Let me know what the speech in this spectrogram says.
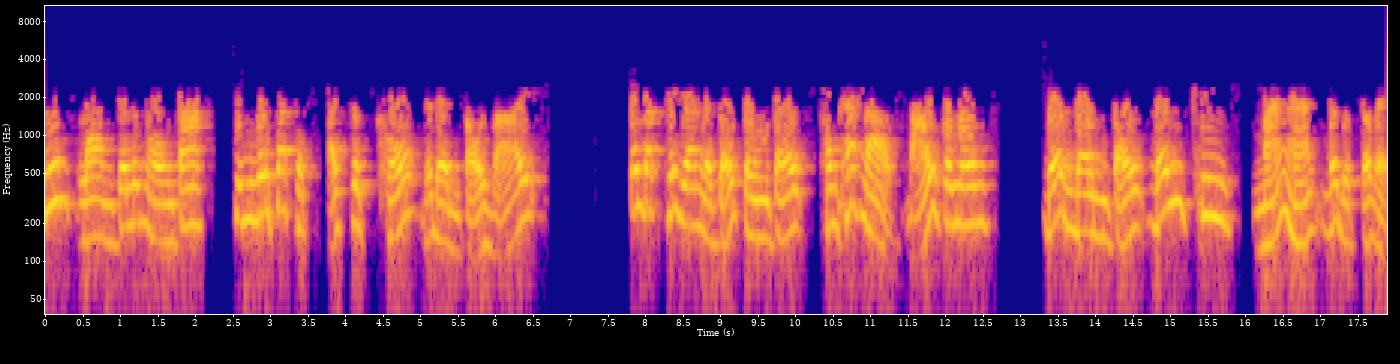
xuống làm cho linh hồn ta chung với xác thịt phải cực khổ để đền tội vãi Tóm đất thế gian là chỗ tù tội, không khác nào bảo công nôn để đền tội đến khi mãn hạn mới được trở về.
